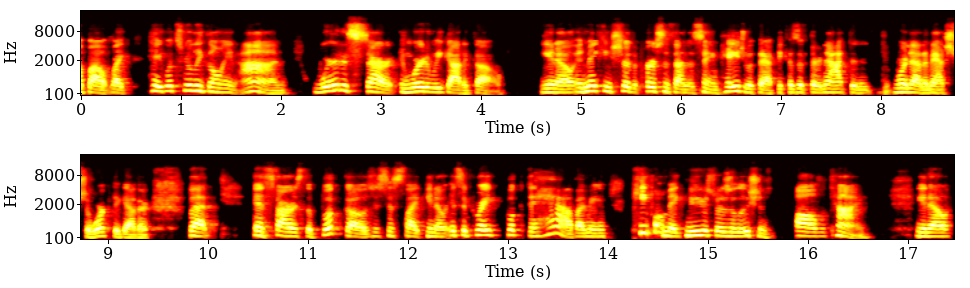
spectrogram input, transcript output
about like, hey, what's really going on? Where to start and where do we got to go? You know, and making sure the person's on the same page with that because if they're not, then we're not a match to work together. But as far as the book goes, it's just like, you know, it's a great book to have. I mean, people make New Year's resolutions all the time you know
